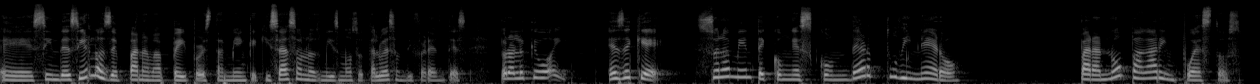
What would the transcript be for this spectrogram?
Eh, sin decir los de Panama Papers también, que quizás son los mismos o tal vez son diferentes, pero a lo que voy es de que solamente con esconder tu dinero para no pagar impuestos,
